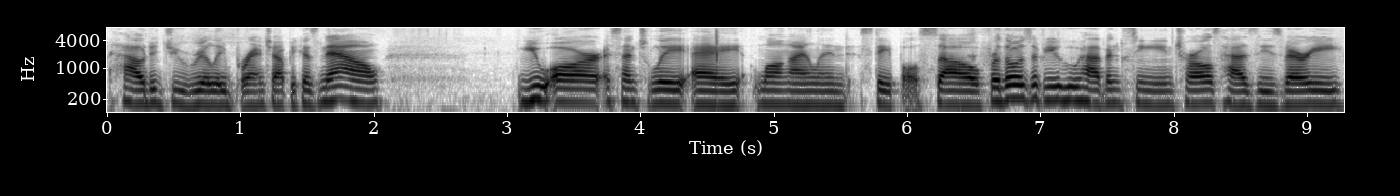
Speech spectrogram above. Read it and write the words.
How did you really branch out? Because now you are essentially a Long Island staple. So, for those of you who haven't seen, Charles has these very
